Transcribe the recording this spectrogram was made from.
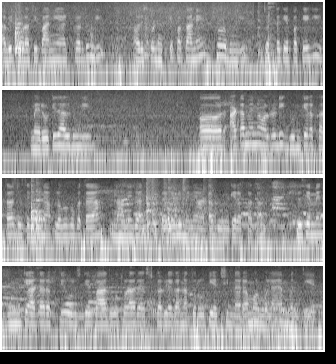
अभी थोड़ा सी पानी ऐड कर दूँगी और इसको ढक के पकाने छोड़ दूँगी। जब तक ये पकेगी, मैं रोटी डाल दूँगी। और आटा मैंने ऑलरेडी गून के रखा था, जैसे कि मैंने आप लोगों को बताया, नहाने जाने से पहले ही मैंने आटा गून के रखा था। क्योंकि मैं गून के आटा रखती हूँ और उसके बाद वो थोड़ा रेस्ट कर लेगा, ना तो रोटी अच्छी नरम और मुलायम बनती है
